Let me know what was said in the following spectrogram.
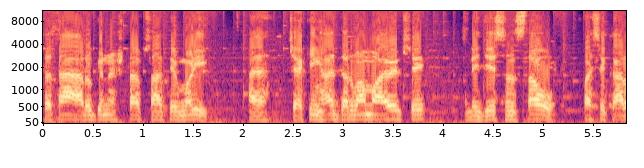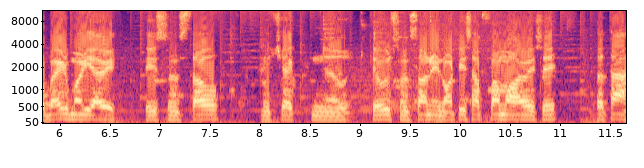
તથા આરોગ્યના સ્ટાફ સાથે મળી ચેકિંગ હાથ ધરવામાં આવેલ છે. અને જે સંસ્થાઓ પાસે કાર્બાઇડ મળી આવે તે સંસ્થાઓનું ચેક તેઓ સંસ્થાઓને નોટિસ આપવામાં આવે છે તથા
